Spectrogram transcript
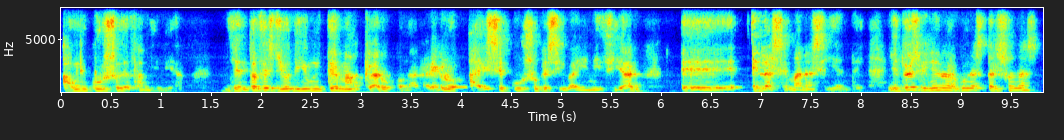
a un curso de familia. Y entonces yo di un tema, claro, con arreglo a ese curso que se iba a iniciar eh, en la semana siguiente. Y entonces vinieron algunas personas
